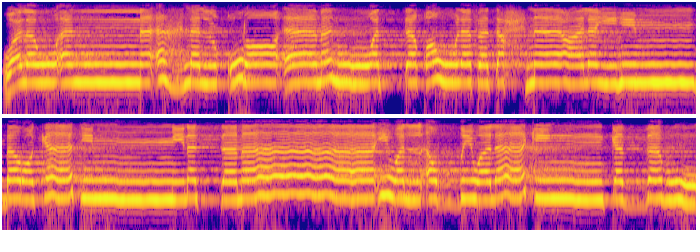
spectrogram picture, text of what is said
ولو أن أهل القرى آمنوا واتقوا لفتحنا عليهم بركات من السماء والأرض ولكن كذبوا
